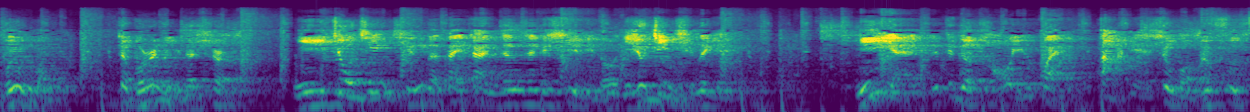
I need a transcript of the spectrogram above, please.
不用管，这不是你的事儿，你就尽情的在战争这个戏里头，你就尽情的演，你演的这个好与坏，大点是我们父子。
